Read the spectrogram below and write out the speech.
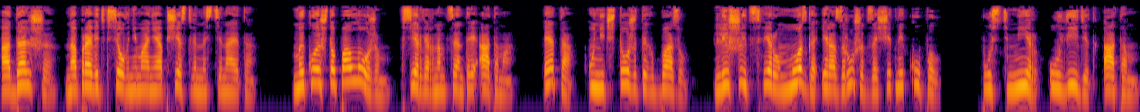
а дальше направить все внимание общественности на это. Мы кое-что положим в серверном центре атома. Это уничтожит их базу, лишит сферу мозга и разрушит защитный купол. Пусть мир увидит атом.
